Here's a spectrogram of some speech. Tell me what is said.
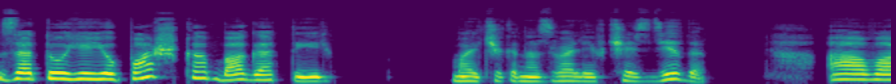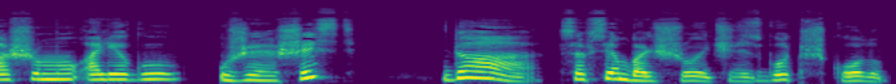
зато ее Пашка — богатырь. Мальчика назвали в честь деда. А вашему Олегу уже шесть? Да, совсем большой, через год в школу.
